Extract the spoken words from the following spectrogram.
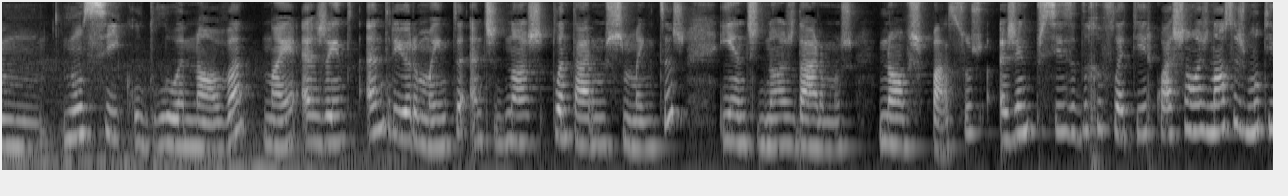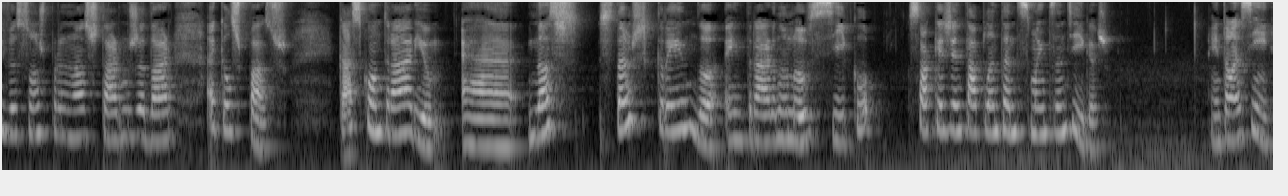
um, num ciclo de lua nova, não é? A gente anteriormente, antes de nós plantarmos sementes e antes de nós darmos novos passos, a gente precisa de refletir quais são as nossas motivações para nós estarmos a dar aqueles passos. Caso contrário, uh, nós estamos querendo entrar num novo ciclo, só que a gente está plantando sementes antigas. Então, assim,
